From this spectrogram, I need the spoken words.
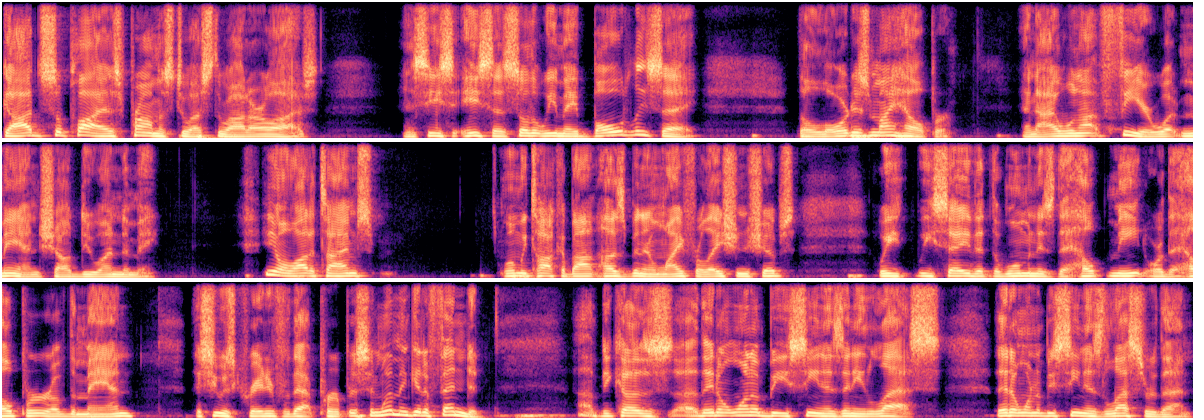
God's supply is promised to us throughout our lives. And he says, so that we may boldly say, The Lord is my helper, and I will not fear what man shall do unto me. You know, a lot of times when we talk about husband and wife relationships, we, we say that the woman is the helpmeet or the helper of the man, that she was created for that purpose. And women get offended uh, because uh, they don't want to be seen as any less. They don't want to be seen as lesser than.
